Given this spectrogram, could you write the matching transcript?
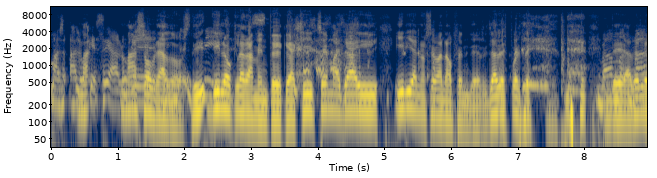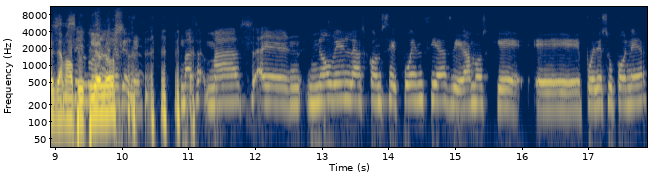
más a lo que sea. más sobrados. Dilo claramente, que aquí Chema ya y Iria no se van a ofender. Ya después de, de, haberles llamado pipiolos. más, eh, no ven las consecuencias, digamos, que eh, puede suponer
